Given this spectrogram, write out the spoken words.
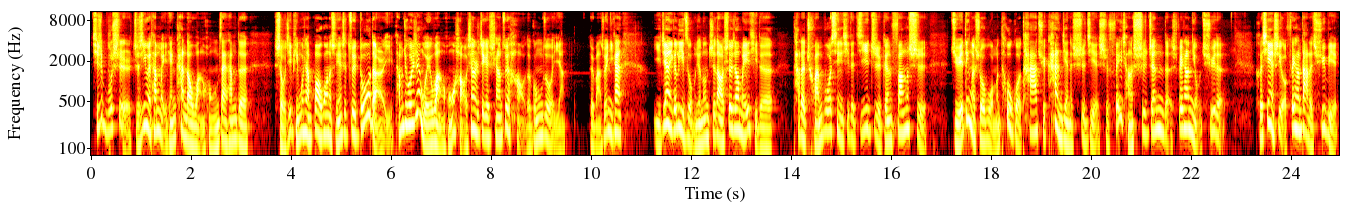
其实不是，只是因为他们每天看到网红在他们的。手机屏幕上曝光的时间是最多的而已，他们就会认为网红好像是这个世界上最好的工作一样，对吧？所以你看，以这样一个例子，我们就能知道，社交媒体的它的传播信息的机制跟方式，决定了说我们透过它去看见的世界是非常失真的，是非常扭曲的，和现实有非常大的区别。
